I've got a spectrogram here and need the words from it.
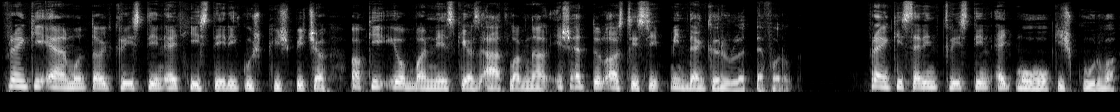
Frankie elmondta, hogy Krisztin egy hisztérikus kispicsa, aki jobban néz ki az átlagnál, és ettől azt hiszi, minden körülötte forog. Frankie szerint Krisztin egy mohó kis kurva,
